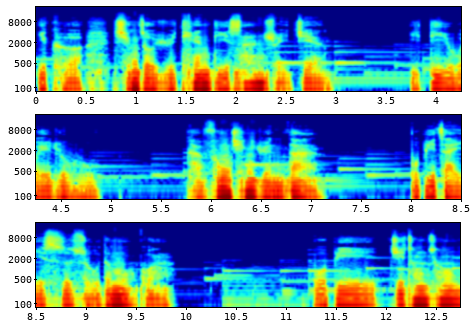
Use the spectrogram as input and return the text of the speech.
亦可行走于天地山水间，以地为炉，看风轻云淡，不必在意世俗的目光，不必急匆匆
